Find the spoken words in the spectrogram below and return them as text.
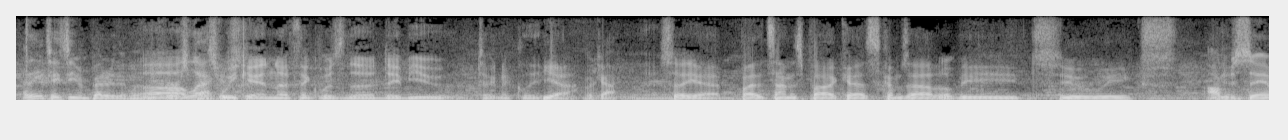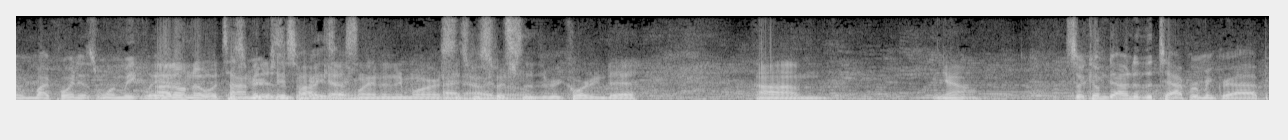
I think it tastes even better than when we Uh, first last packaged it. weekend, I think, was the debut, technically. Yeah. Okay, So yeah, by the time this podcast comes out, it'll be two weeks. I'm just saying. My point is, one week later, I don't know what this time beer it is in tastes podcast amazing. land anymore since know, we I switched know. to the recording day. Um, yeah. So come down to the tap room and grab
